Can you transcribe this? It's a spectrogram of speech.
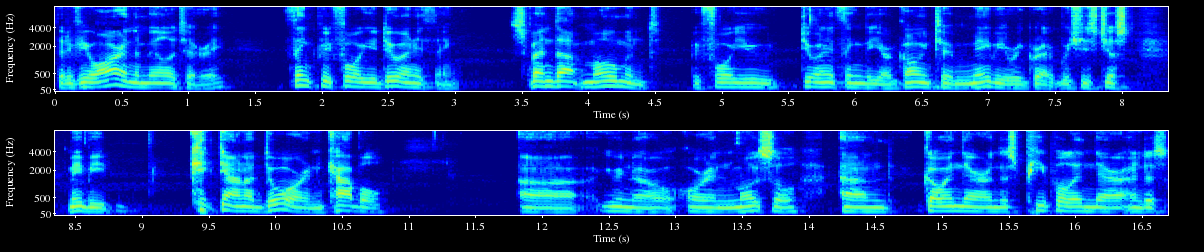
that if you are in the military, think before you do anything. Spend that moment before you do anything that you're going to maybe regret, which is just maybe kick down a door in Kabul, uh, you know, or in Mosul, and go in there and there's people in there and just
